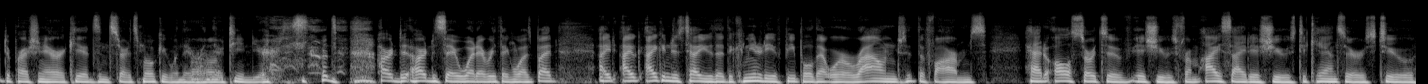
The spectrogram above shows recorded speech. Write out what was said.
depression era kids and started smoking when they were uh-huh. in their teen years. so it's hard to hard to say what everything was, but I, I, I can just tell you that the community of people that were around the farms had all sorts of issues, from eyesight issues to cancers to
